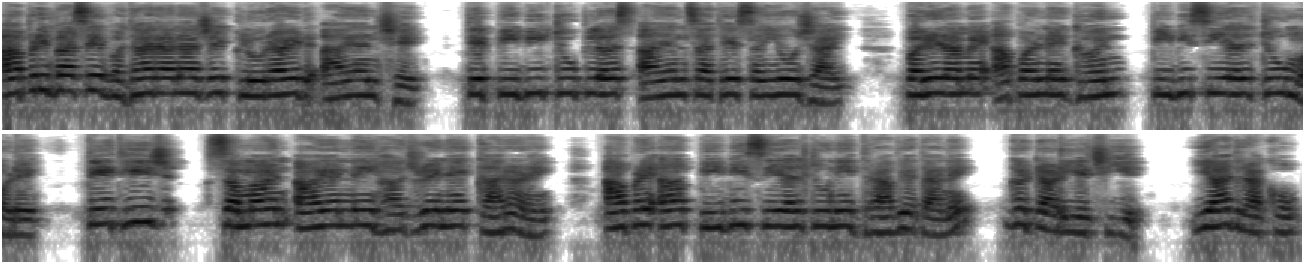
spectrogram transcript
આપણી પાસે વધારાના જે ક્લોરાઇડ આયન છે, તે પીબી ટુ પ્લસ આયન સાથે સંયોજાય. પરિણામે આપણને ઘન પીબીસીએલ ટુ મળે. તેથી જ સમાન આયનની હાજરીને કારણે આપણે આ પીબીસીએલ ટુ ની દ્રાવ્યતાને ઘટાડીએ છીએ. યાદ રાખો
